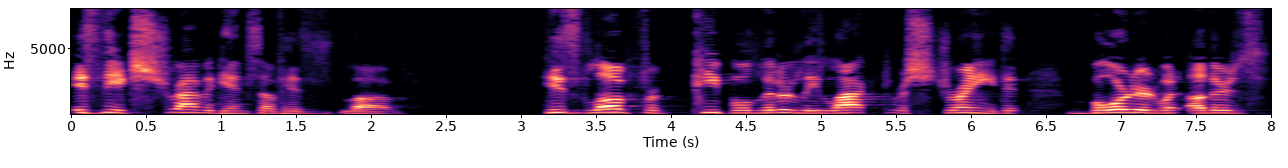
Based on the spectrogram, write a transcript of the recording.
is the extravagance of his love. His love for people literally lacked restraint. It bordered what others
